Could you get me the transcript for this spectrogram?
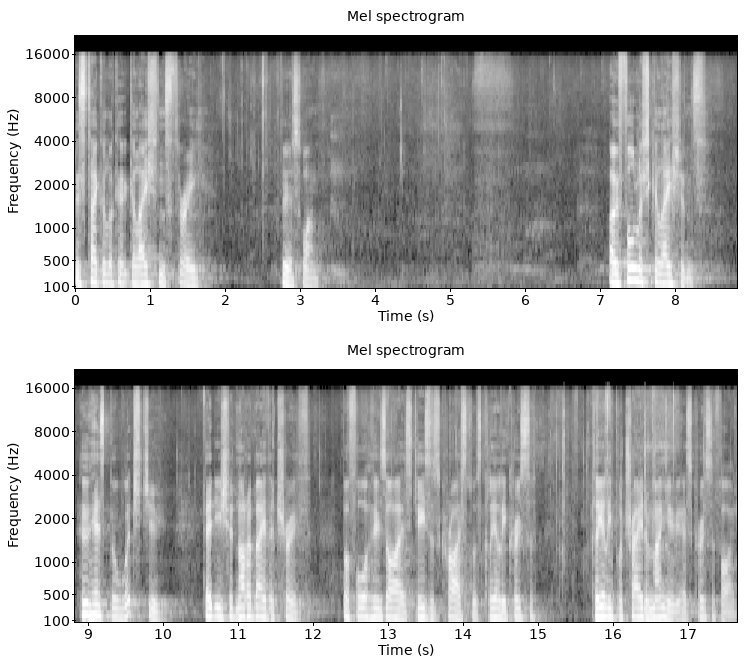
Let's take a look at Galatians 3, verse 1. O foolish Galatians, who has bewitched you that you should not obey the truth, before whose eyes Jesus Christ was clearly, cruci- clearly portrayed among you as crucified?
